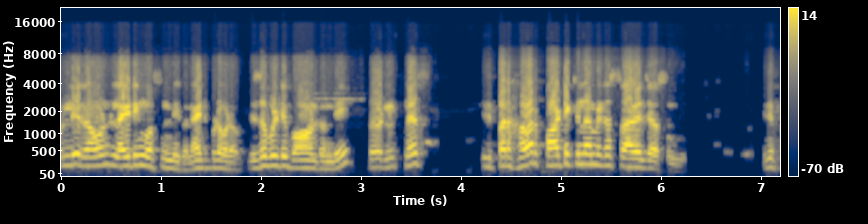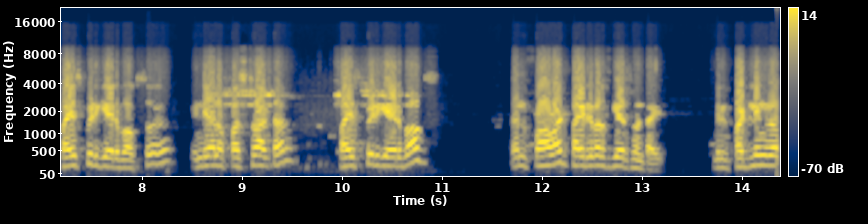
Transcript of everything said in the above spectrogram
ఫుల్లీ రౌండ్ లైటింగ్ వస్తుంది మీకు. నైట్ ఇప్పుడు కూడా విజిబిలిటీ బాగుంటుంది. ప్లస్ ఇది per hour forty kilometres travel చేస్తుంది. ఇది ఫైవ్ స్పీడ్ గేర్ బాక్స్ ఇండియాలో first tractor five speed gear box దాని ఫార్వర్డ్ ఫైవ్ రివర్స్ గేర్స్ ఉంటాయి. మీరు పడ్లింగ్లో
